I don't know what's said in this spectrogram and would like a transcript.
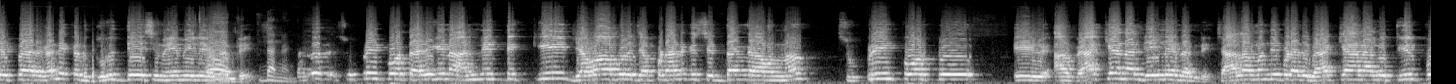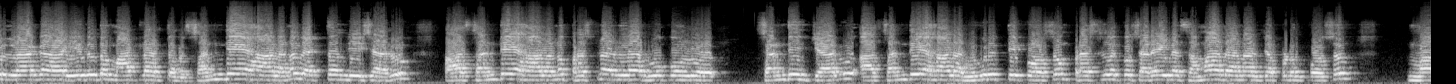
చెప్పారు కానీ ఇక్కడ దురుద్దేశం ఏమీ లేదండి. సుప్రీంకోర్టు అడిగిన అన్నింటికి జవాబులు చెప్పడానికి సిద్ధంగా ఉన్నాం సుప్రీంకోర్టు ఈ ఆ వ్యాఖ్యానాలు చేయలేదండి. చాలా మంది ఇప్పుడు అది వ్యాఖ్యానాలు తీర్పుల్లాగా ఏదేదో మాట్లాడుతున్నారు. సందేహాలను వ్యక్తం చేశారు. ఆ సందేహాలను ప్రశ్నల రూపంలో సంధించారు. ఆ సందేహాల నివృత్తి కోసం ప్రశ్నలకు సరైన సమాధానాలు చెప్పడం కోసం మా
